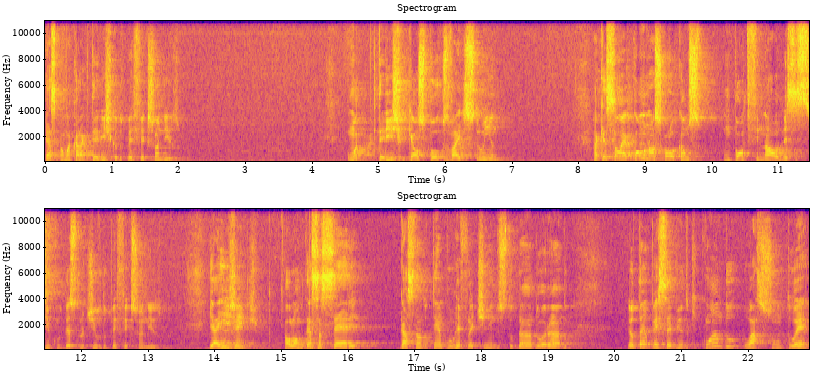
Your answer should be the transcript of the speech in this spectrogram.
Essa é uma característica do perfeccionismo. Uma característica que aos poucos vai destruindo. A questão é como nós colocamos um ponto final nesse ciclo destrutivo do perfeccionismo. E aí, gente, ao longo dessa série, gastando tempo refletindo, estudando, orando, eu tenho percebido que quando o assunto é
